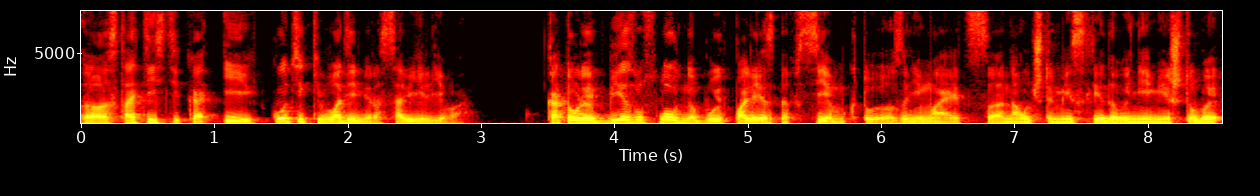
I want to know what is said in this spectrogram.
э, «Статистика и котики» Владимира Савельева, которая, безусловно, будет полезна всем, кто занимается научными исследованиями, чтобы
